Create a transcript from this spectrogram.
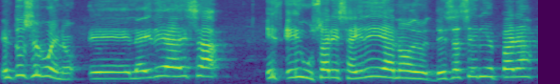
Entonces, bueno, eh, la idea esa es, usar esa idea ¿no? de, esa serie para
